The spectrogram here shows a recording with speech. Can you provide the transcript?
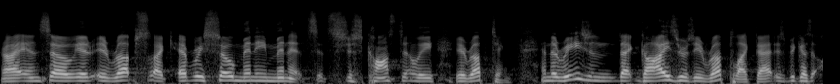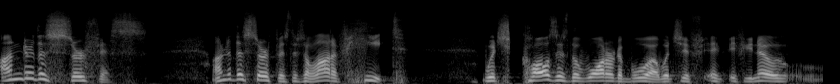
Right? And so it erupts like every so many minutes. It's just constantly erupting. And the reason that geysers erupt like that is because under the surface, under the surface, there's a lot of heat which causes the water to boil, which, if, if, if, you know,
